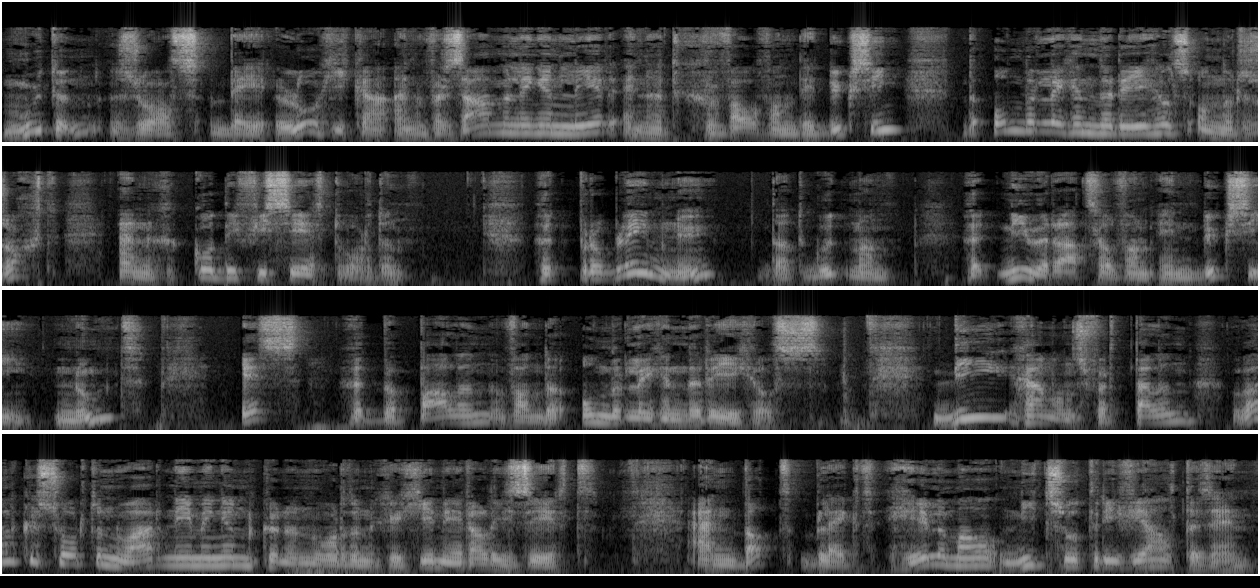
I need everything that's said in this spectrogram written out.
moeten, zoals bij logica en verzamelingenleer in het geval van deductie, de onderliggende regels onderzocht en gecodificeerd worden. Het probleem nu, dat Goodman het nieuwe raadsel van inductie noemt, is het bepalen van de onderliggende regels. Die gaan ons vertellen welke soorten waarnemingen kunnen worden gegeneraliseerd. En dat blijkt helemaal niet zo triviaal te zijn.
